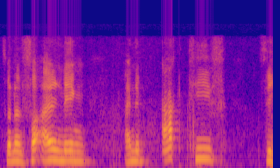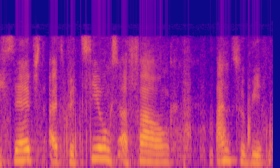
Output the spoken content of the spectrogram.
sondern vor allen Dingen eine aktiv sich selbst als Beziehungserfahrung anzubieten.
